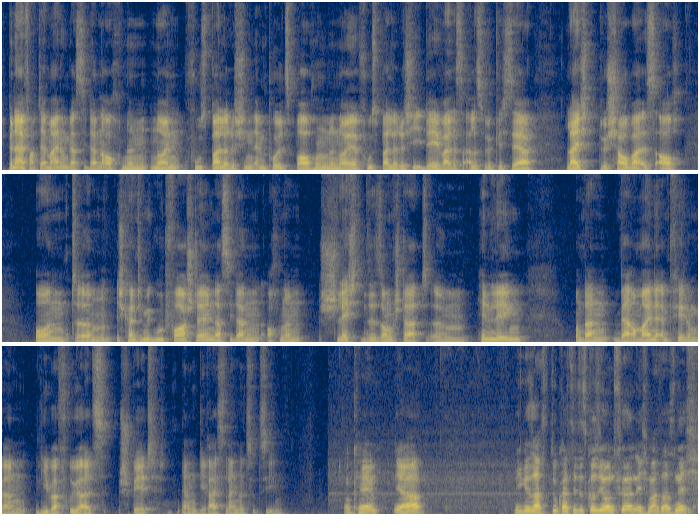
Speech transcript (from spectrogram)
ich bin einfach der Meinung, dass sie dann auch einen neuen fußballerischen Impuls brauchen, eine neue fußballerische Idee, weil das alles wirklich sehr leicht durchschaubar ist auch. Und ähm, ich könnte mir gut vorstellen, dass sie dann auch einen schlechten Saisonstart ähm, hinlegen. Und dann wäre meine Empfehlung dann lieber früh als spät dann die Reißleine zu ziehen. Okay, ja, wie gesagt, du kannst die Diskussion führen, ich mache das nicht.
